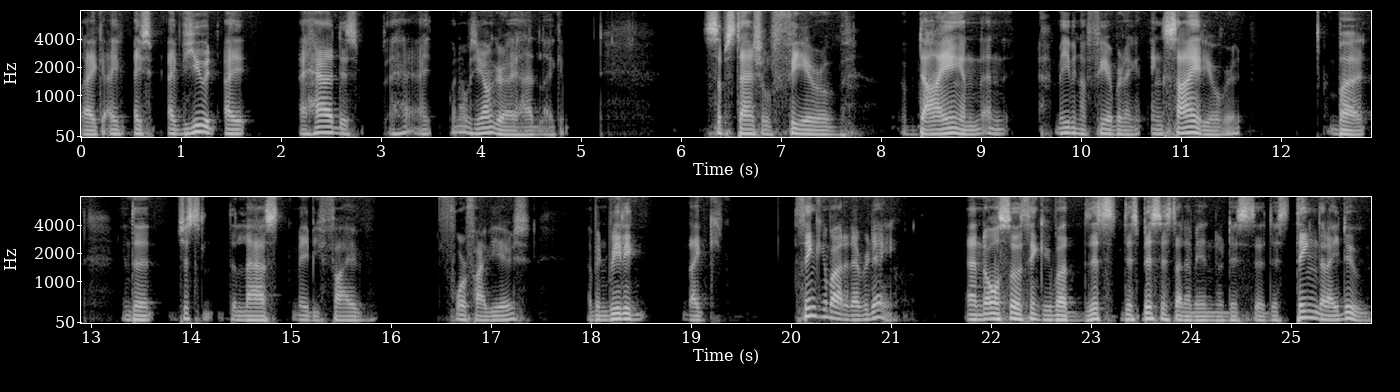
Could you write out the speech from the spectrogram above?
Like I, I, I view it I I had this I, I when I was younger I had like a substantial fear of of dying and and maybe not fear but anxiety over it. But in the just the last maybe five four or five years I've been really like thinking about it every day and also thinking about this this business that I'm in or this uh, this thing that I do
